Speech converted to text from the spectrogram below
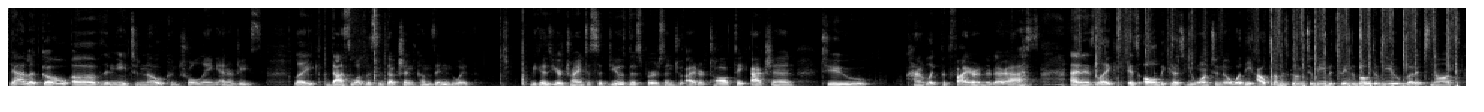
yeah, let go of the need to know, controlling energies. Like that's what the seduction comes in with. Because you're trying to seduce this person to either talk, take action, to kind of like put fire under their ass. And it's like, it's all because you want to know what the outcome is going to be between the both of you, but it's not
